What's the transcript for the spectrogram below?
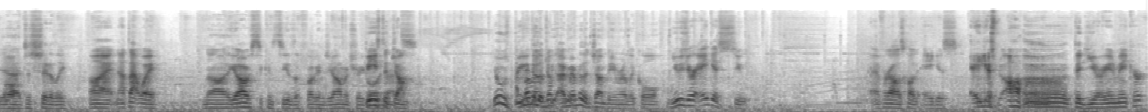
Yeah, Oh. just shittily. All right, not that way. No, you obviously can see the fucking geometry. B's going to jump. nuts. Use I remember the I remember the jump being really cool. Use your Aegis suit. I forgot it was called Aegis. Aegis. Oh, did Urian maker.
